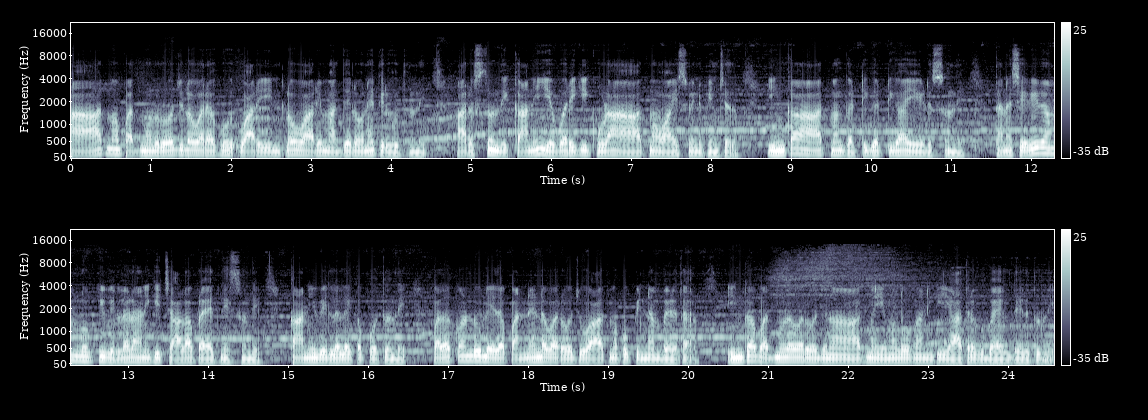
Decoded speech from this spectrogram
ఆ ఆత్మ పదమూడు రోజుల వరకు వారి ఇంట్లో వారి మధ్యలోనే తిరుగుతుంది అరుస్తుంది కానీ ఎవరికి కూడా ఆ ఆత్మ వాయిస్ వినిపించదు. ఇంకా ఆ ఆత్మ గట్టి గట్టిగా ఏడుస్తుంది. తన శరీరంలోకి వెళ్ళడానికి చాలా ప్రయత్నిస్తుంది కానీ వెళ్ళలేకపోతుంది. పదకొండు లేదా పన్నెండవ రోజు ఆత్మకు పిండం పెడతారు. ఇంకా పదమూడవ రోజున ఆత్మ యమలోకానికి యాత్రకు బయలుదేరుతుంది.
